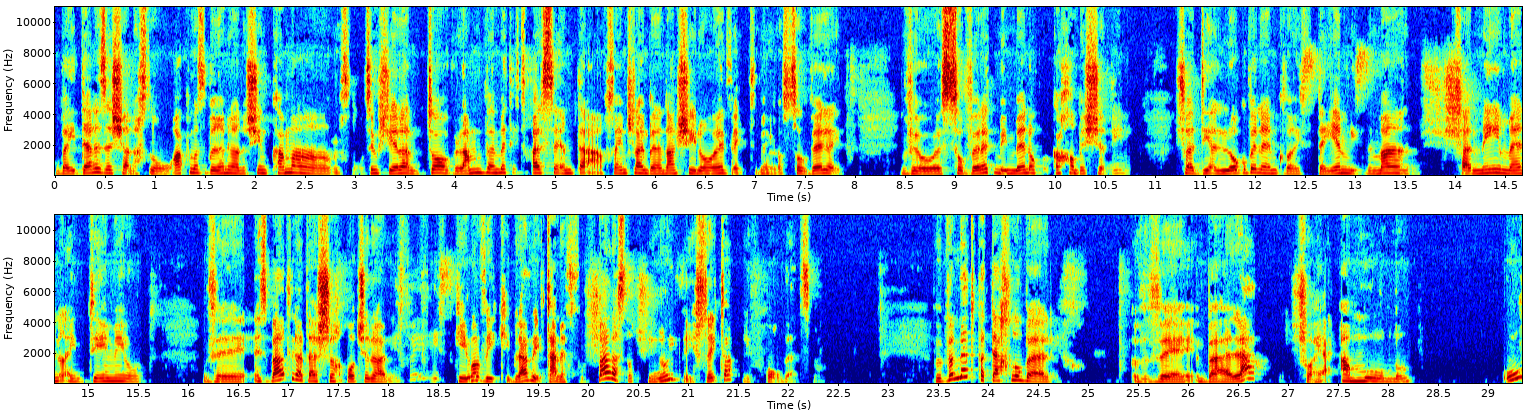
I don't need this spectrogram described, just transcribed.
בעידן הזה שאנחנו רק מסבירים לאנשים כמה אנחנו רוצים שיהיה להם טוב, למה באמת היא צריכה לסיים את החיים שלה עם בן אדם שהיא לא אוהבת ולא סובלת, וסובלת ממנו כל כך הרבה שנים, שהדיאלוג ביניהם כבר הסתיים מזמן, שנים אין לה אינטימיות. והסברתי לה את ההשלכות של ההליך והיא הסכימה והיא קיבלה והיא הייתה נחושה לעשות שינוי והיא החליטה לבחור בעצמה. ובאמת פתחנו בהליך ובעלה שהוא היה עמום הוא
